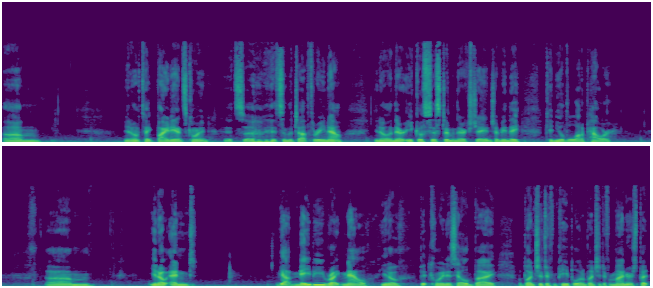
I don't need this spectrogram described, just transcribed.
Um, you know, take Binance Coin. It's uh, it's in the top three now. You know, in their ecosystem and their exchange. I mean, they can yield a lot of power. Um, you know, and yeah, maybe right now, you know, Bitcoin is held by a bunch of different people and a bunch of different miners, but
